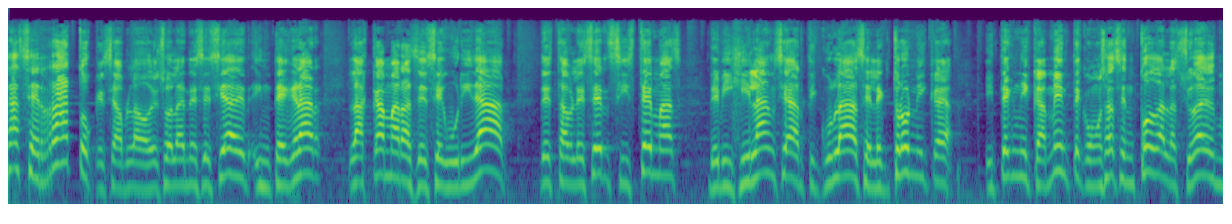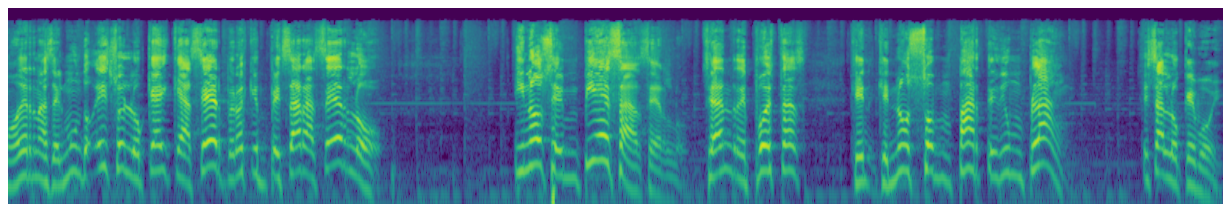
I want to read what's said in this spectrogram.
hace rato que se ha hablado de eso, la necesidad de integrar las cámaras de seguridad, de establecer sistemas de vigilancia articuladas electrónica y técnicamente como se hace en todas las ciudades modernas del mundo. Eso es lo que hay que hacer, pero hay que empezar a hacerlo. Y no se empieza a hacerlo. Se dan respuestas que, que no son parte de un plan. Es a lo que voy.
